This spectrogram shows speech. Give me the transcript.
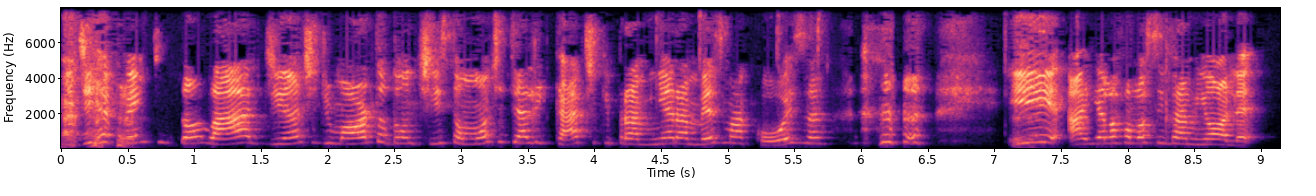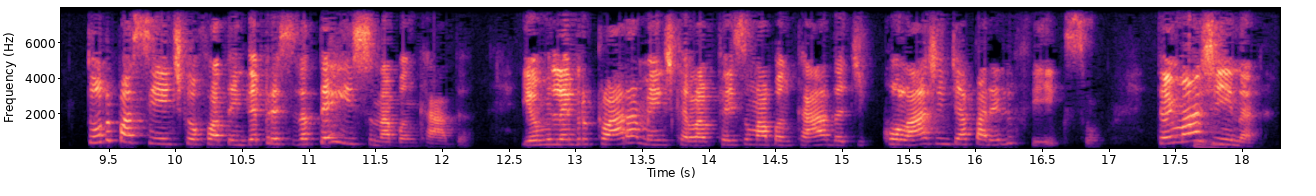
E de repente estou lá diante de uma ortodontista, um monte de alicate que para mim era a mesma coisa. e é. aí ela falou assim para mim, olha, todo paciente que eu for atender precisa ter isso na bancada. E eu me lembro claramente que ela fez uma bancada de colagem de aparelho fixo. Então imagina, uhum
